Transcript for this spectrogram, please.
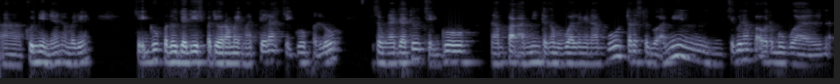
uh, Kunin ya nama dia. Cikgu perlu jadi seperti orang baik mata lah. Cikgu perlu So mengajar tu cikgu nampak Amin tengah berbual dengan Abu, terus tegur, Amin, cikgu nampak awak berbual, nak,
